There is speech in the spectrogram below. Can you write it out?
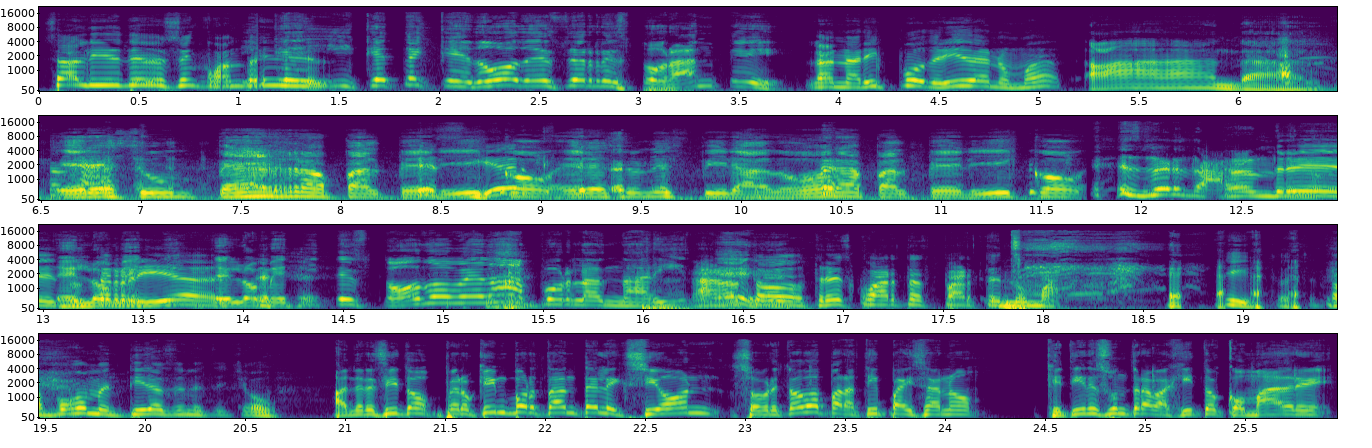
salir de vez en cuando. ¿Y en qué, el- y qué te quedó de ese restaurante? La nariz podrida nomás. Anda. Eres un perro palperico, eres una inspiradora palperico. Es verdad, Andrés, Te no lo, te meti- rías. te lo metiste todo, ¿verdad? Por las narices. No, no, todo, tres cuartas partes nomás. Sí, tampoco mentiras en este show. Andresito, pero qué importante lección, sobre todo para ti, paisano, que tienes un trabajito, comadre,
